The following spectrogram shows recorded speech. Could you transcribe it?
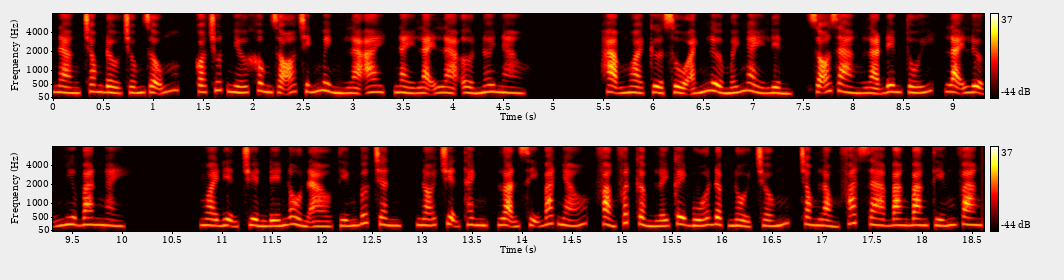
Nàng trong đầu trống rỗng, có chút nhớ không rõ chính mình là ai, này lại là ở nơi nào. Hạm ngoài cửa sổ ánh lửa mấy ngày liền, rõ ràng là đêm tối, lại lượng như ban ngày. Ngoài điện truyền đến ồn ào tiếng bước chân, nói chuyện thanh, loạn sĩ bát nháo, phảng phất cầm lấy cây búa đập nổi trống, trong lòng phát ra bang bang tiếng vang,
